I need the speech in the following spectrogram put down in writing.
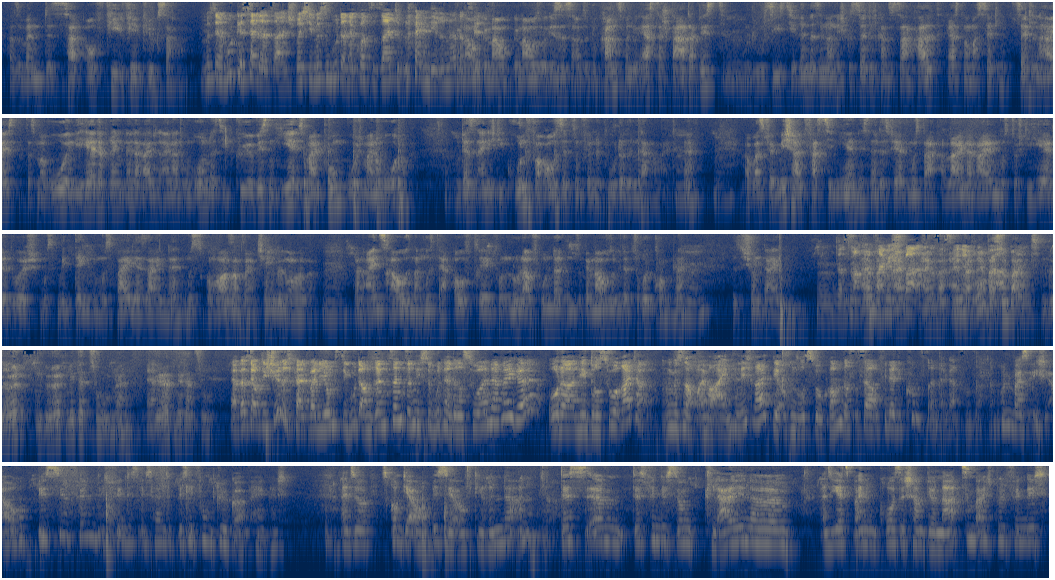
Also wenn das ist halt auch viel, viel Glückssache. Die müssen ja gut gesettelt sein, sprich, die müssen gut an der kurzen Seite bleiben, die Rinder. Genau, genau, genau so ist es. Also du kannst, wenn du erster Starter bist und du siehst, die Rinder sind noch nicht gesettelt, kannst du sagen, halt, erst nochmal setteln. Setteln heißt, dass man Ruhe in die Herde bringt, ne? da reitet einer drum rum, dass die Kühe wissen, hier ist mein Punkt, wo ich meine Ruhe habe. Und das ist eigentlich die Grundvoraussetzung für eine gute Rinderarbeit. Ne? Aber was für mich halt faszinierend ist, ne? das Pferd muss da alleine rein, muss durch die Herde durch, muss mitdenken, muss bei dir sein, ne? muss gehorsam sein, Schenkelgehorsam. Dann eins raus und dann muss der aufdrehen von 0 auf 100 und so genauso wieder zurückkommen. Ne? Das ist schon geil. Hm, Das macht Einfach- unheimlich Spaß. Einfach, das ist wie eine Droge einfach super. Und gehört, und gehört mit dazu. Ne? Ja. Gehört mit dazu. Ja, das ist ja auch die Schwierigkeit, weil die Jungs, die gut am Rind sind, sind nicht so gut in der Dressur in der Regel. Oder die Dressurreiter müssen auf einmal einhändig reiten, die aus dem Dressur kommen. Das ist ja auch wieder die Kunst an der ganzen Sache. ne? Und was ich auch ein bisschen finde, ich finde, es ist halt ein bisschen vom Glück abhängig. Also es kommt ja auch ein bisschen auf die Rinder an. Das, ähm, das finde ich so ein kleiner, also jetzt bei einem großen Championat zum Beispiel, finde ich,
